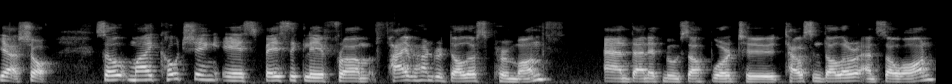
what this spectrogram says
Yeah, sure. So my coaching is basically from $500 per month, and then it moves upward to $1,000 and so on.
